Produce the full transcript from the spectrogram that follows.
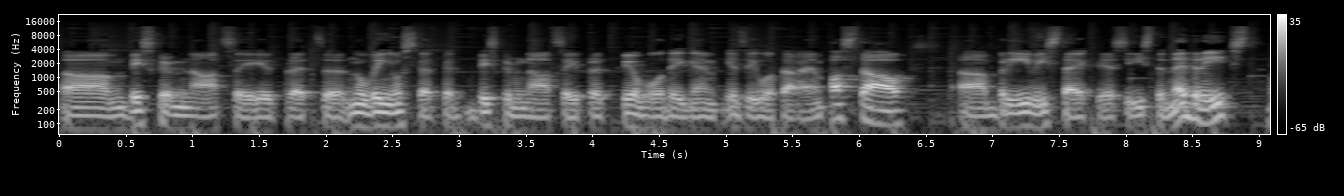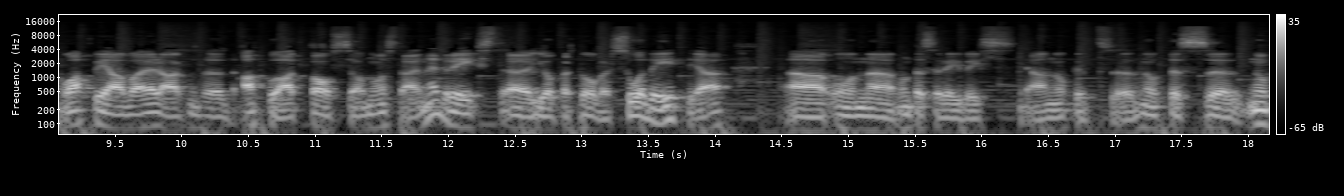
Um, diskriminācija pret, nu, viņi uzskata, ka diskriminācija pret krievlodīgiem iedzīvotājiem pastāv. Uh, brīvi izteikties īsti nedrīkst. Latvijā vairāk atklāti paust savu nostāju nedrīkst, uh, jo par to var sodīt. Jā. Uh, Uh, un, uh, un tas arī viss. Jā, nu, kad, uh, nu, tas, nu,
